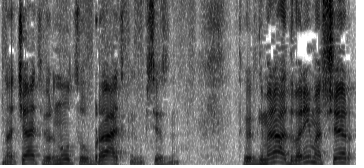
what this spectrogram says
начать, вернуться, убрать, как бы все. Так говорит, Гимара, дворим ашер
